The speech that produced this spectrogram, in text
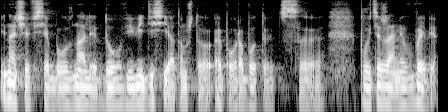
иначе все бы узнали до VVDC о том, что Apple работает с платежами в вебе.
